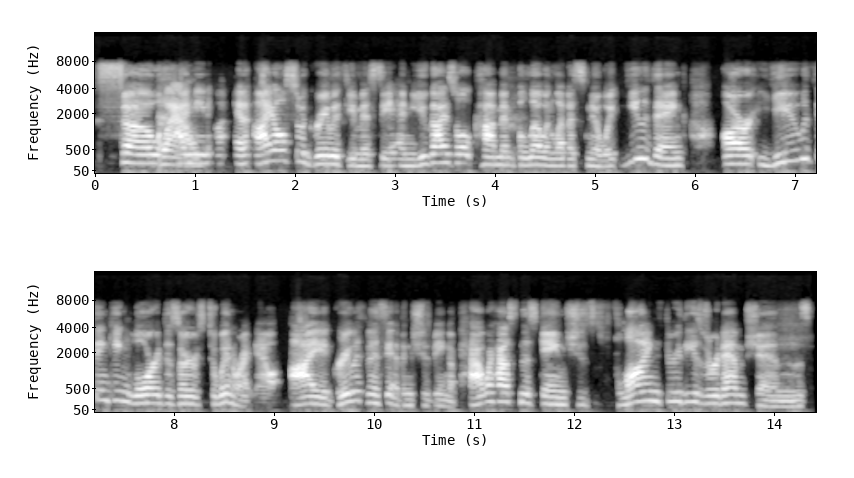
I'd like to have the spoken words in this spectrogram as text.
So I mean, and I also agree with you, Missy. And you guys all comment below and let us know what you think. Are you thinking Laura deserves to win right now? I agree with Missy. I think she's being a powerhouse in this game. She's flying through these redemptions.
